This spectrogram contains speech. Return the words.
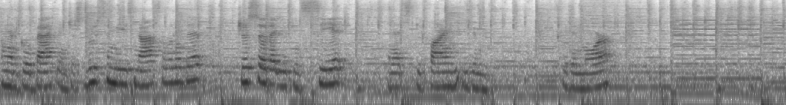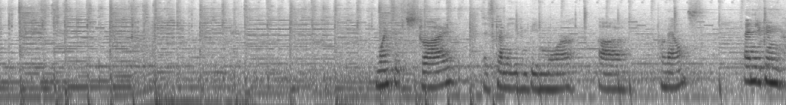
I'm to go back and just loosen these knots a little bit just so that you can see it and it's defined even, even more. Once it's dry, it's going to even be more uh, pronounced. And you can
